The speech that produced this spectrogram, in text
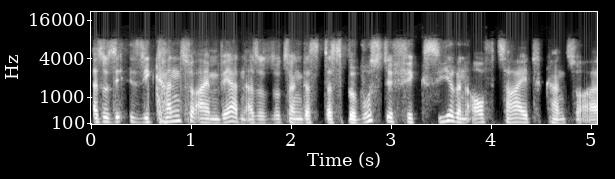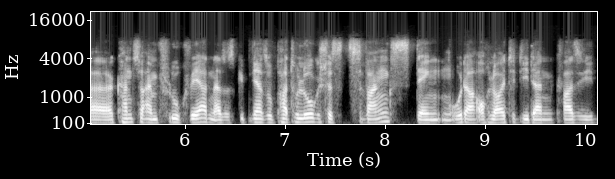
Also sie, sie kann zu einem werden. Also sozusagen das, das bewusste Fixieren auf Zeit kann zu, äh, kann zu einem Fluch werden. Also es gibt ja so pathologisches Zwangsdenken oder auch Leute, die dann quasi,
